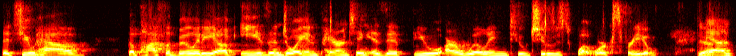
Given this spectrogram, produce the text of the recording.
that you have the possibility of ease and joy in parenting is if you are willing to choose what works for you. Yeah. And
